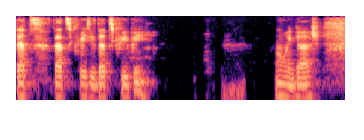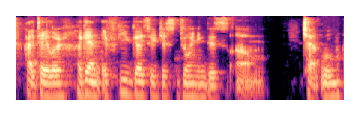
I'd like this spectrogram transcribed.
That's that's crazy. That's creepy. Oh my gosh. Hi Taylor. Again, if you guys are just joining this um chat room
